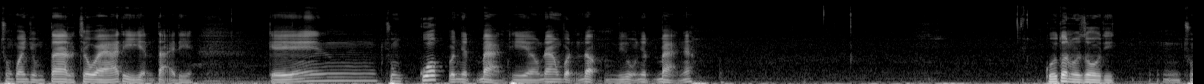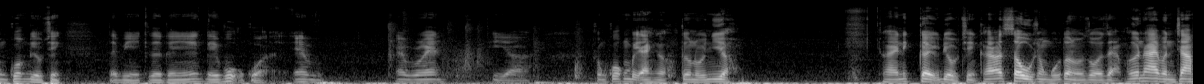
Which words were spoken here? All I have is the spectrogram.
xung quanh chúng ta là châu Á thì hiện tại thì cái Trung Quốc và Nhật Bản thì đang vận động. Ví dụ Nhật Bản nhé cuối tuần vừa rồi thì ừ, Trung Quốc điều chỉnh. Tại vì từ cái cái vụ của Evergrande thì uh, Trung Quốc cũng bị ảnh hưởng tương đối nhiều. Hai Nikkei điều chỉnh khá là sâu trong cuối tuần vừa rồi giảm hơn 2%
